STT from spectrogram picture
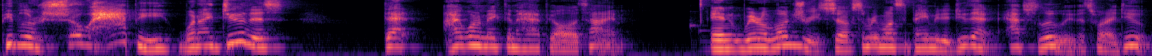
People are so happy when I do this that I want to make them happy all the time. And we're a luxury. So if somebody wants to pay me to do that, absolutely, that's what I do.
